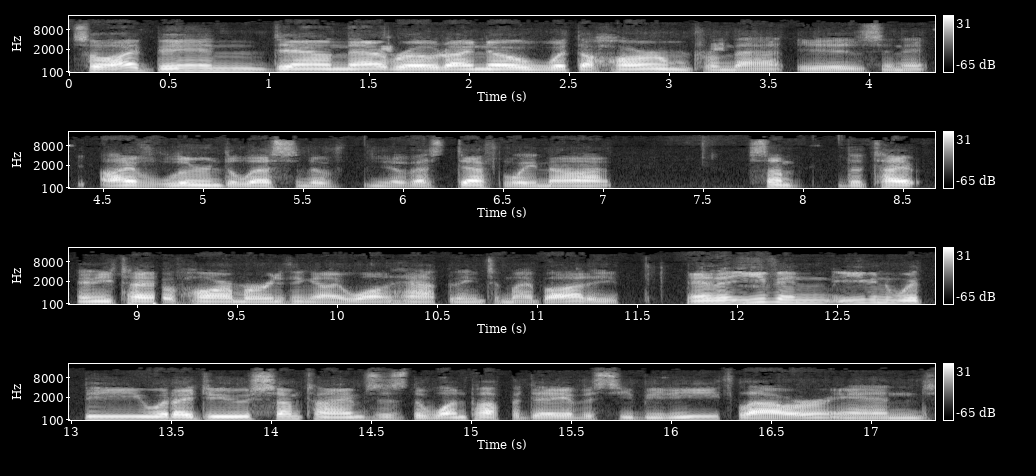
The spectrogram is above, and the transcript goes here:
so I've been down that road. I know what the harm from that is, and it, I've learned a lesson of you know that's definitely not some the type any type of harm or anything I want happening to my body. And even even with the what I do sometimes is the one puff a day of the CBD flower and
